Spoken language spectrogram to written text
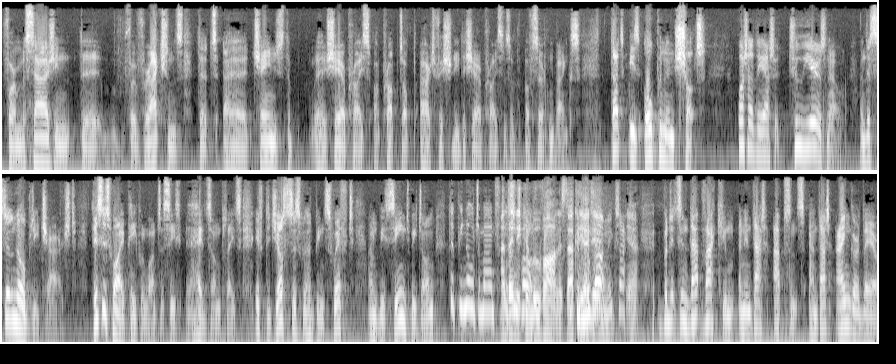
for massaging the for, for actions that uh, change the uh, share price or propped up artificially the share prices of, of certain banks. That is open and shut. What are they at? Two years now and there's still nobody charged. This is why people want to see heads on plates. If the justice had been swift and be seen to be done, there'd be no demand for and this then you at can all. move on. Is that you the can idea? move on, exactly. Yeah. But it's in that vacuum and in that absence and that anger there.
